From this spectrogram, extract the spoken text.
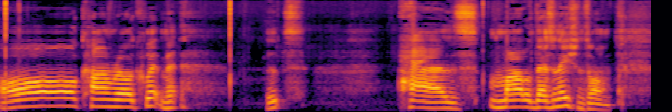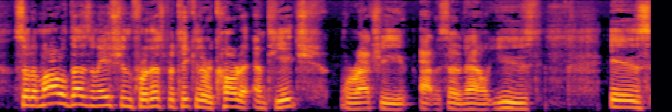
All Conrail equipment, oops, has model designations on them. So the model designation for this particular car at MTH we're actually Atlas O now used, is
